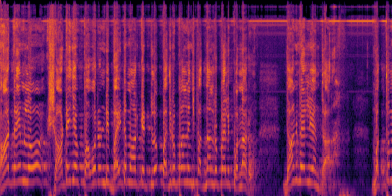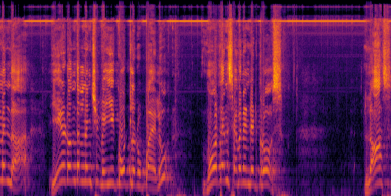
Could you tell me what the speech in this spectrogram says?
ఆ టైంలో షార్టేజ్ ఆఫ్ పవర్ ఉండి బయట మార్కెట్లో పది రూపాయల నుంచి పద్నాలుగు రూపాయలకు కొన్నారు. దాని వాల్యూ ఎంత? మొత్తం మీద ఏడు వందల నుంచి వెయ్యి కోట్ల రూపాయలు more than seven hundred crores loss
